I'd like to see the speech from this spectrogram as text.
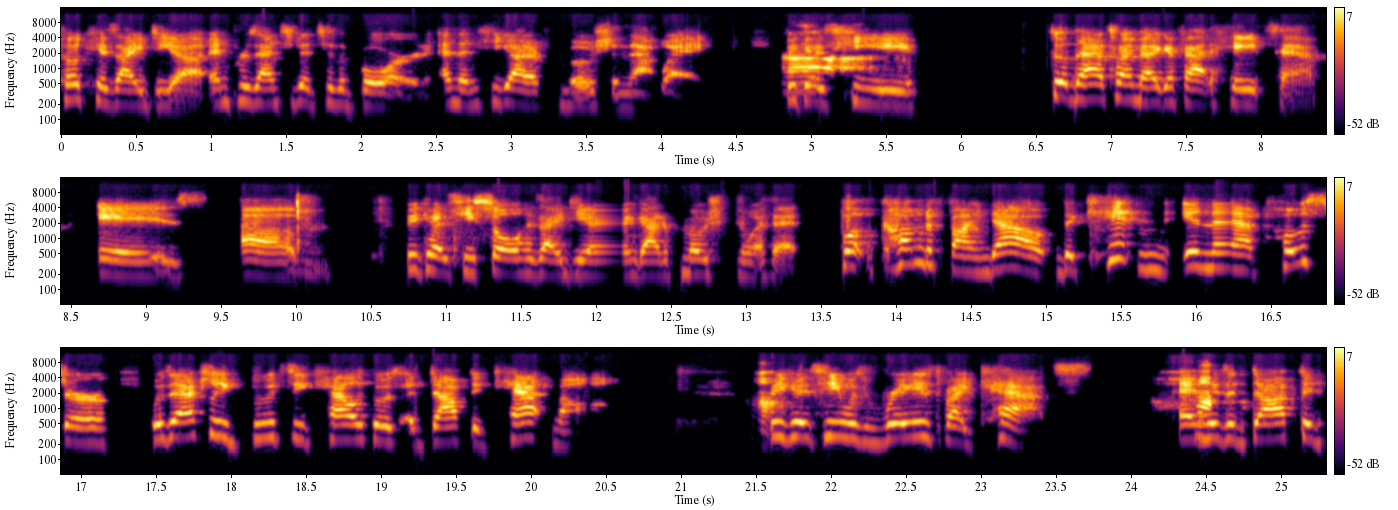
took his idea and presented it to the board, and then he got a promotion that way because ah. he. So that's why Megafat hates him is um because he stole his idea and got a promotion with it. But come to find out, the kitten in that poster was actually Bootsy Calico's adopted cat mom huh. because he was raised by cats. And his adopted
